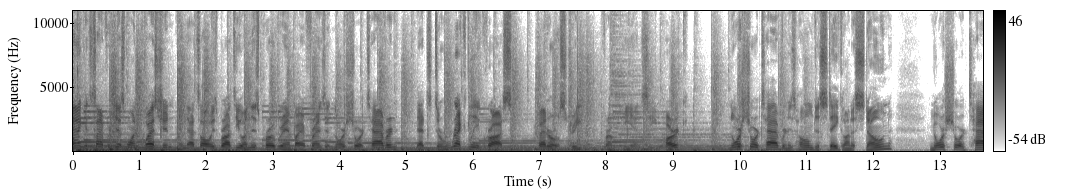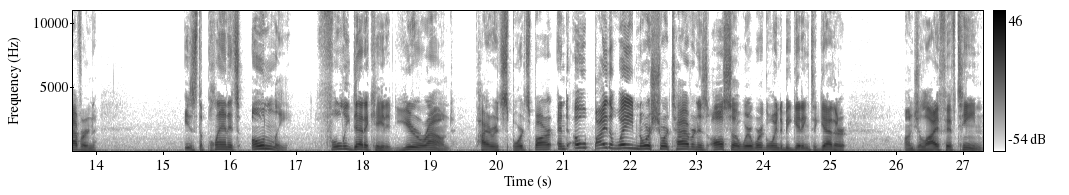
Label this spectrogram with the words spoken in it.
It's time for just one question, and that's always brought to you on this program by our friends at North Shore Tavern. That's directly across Federal Street from PNC Park. North Shore Tavern is home to Steak on a Stone. North Shore Tavern is the planet's only fully dedicated year round pirate sports bar. And oh, by the way, North Shore Tavern is also where we're going to be getting together on July 15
